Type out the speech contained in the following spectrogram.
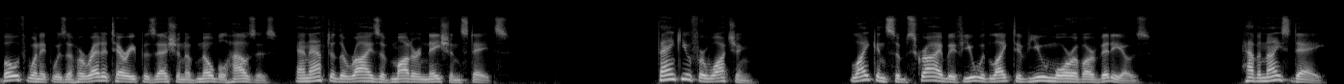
both when it was a hereditary possession of noble houses and after the rise of modern nation-states. Thank you for watching. Like and subscribe if you would like to view more of our videos. Have a nice day.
